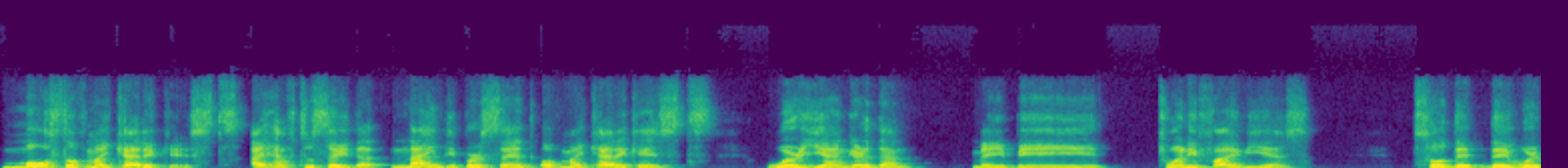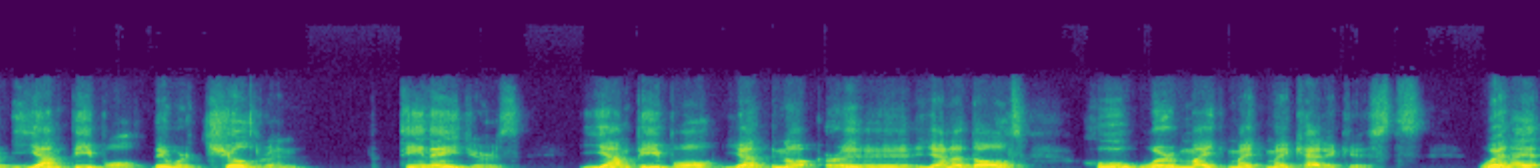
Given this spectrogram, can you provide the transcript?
most of my catechists, I have to say that 90% of my catechists were younger than maybe 25 years. So they, they were young people, they were children, teenagers, young people, young, no, uh, young adults who were my, my, my catechists. When I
